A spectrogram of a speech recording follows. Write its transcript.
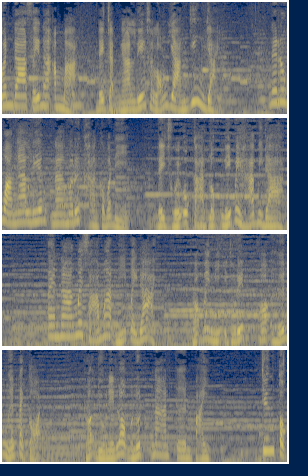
บรรดาเสนาอำมาตย์ได้จัดงานเลี้ยงฉลองอย่างยิ่งใหญ่ ในระหว่างงานเลี้ยงนางมฤคางกวดี ได้ฉวยโอกาสหลบหนีไปหาบิดา แต่นางไม่สามารถหนีไปได้ เพราะไม่มีอิทธิฤทธิ์เหาะเหินเหมือนแต่ก่อน เพราะอยู่ในโลกมนุษย์นานเกินไป จึงตก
